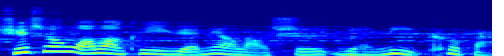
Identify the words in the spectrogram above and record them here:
学生往往可以原谅老师严厉刻板，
